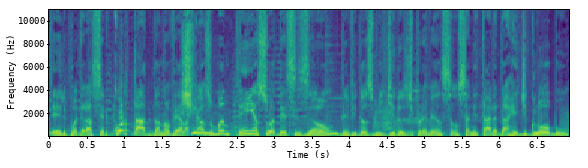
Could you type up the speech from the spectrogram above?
ele poderá ser cortado da novela caso mantenha sua decisão devido às medidas de prevenção sanitária da Rede Globo.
